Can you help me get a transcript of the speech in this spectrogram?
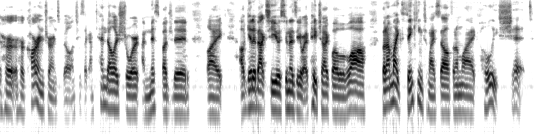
her her car insurance bill, and she's like, "I'm ten dollars short. I'm misbudgeted. Like, I'll get it back to you as soon as I get my paycheck." Blah blah blah. But I'm like thinking to myself, and I'm like, "Holy shit,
